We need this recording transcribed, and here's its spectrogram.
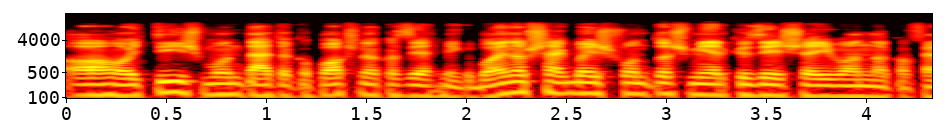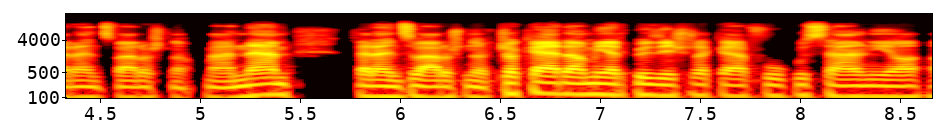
ahogy ti is mondtátok, a Paksnak azért még a bajnokságban is fontos mérkőzései vannak, a Ferencvárosnak már nem, Ferencvárosnak csak erre a mérkőzésre kell fókuszálnia,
